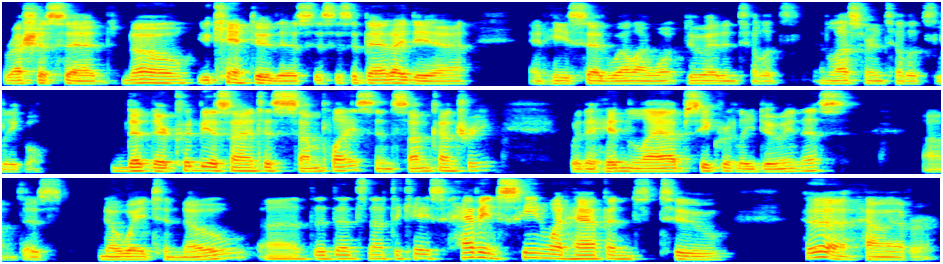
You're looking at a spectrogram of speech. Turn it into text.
Russia said, "No, you can't do this. This is a bad idea." And he said, "Well, I won't do it until it's unless or until it's legal." That there could be a scientist someplace in some country with a hidden lab secretly doing this. Um, there's no way to know uh, that that's not the case. Having seen what happened to He, however,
